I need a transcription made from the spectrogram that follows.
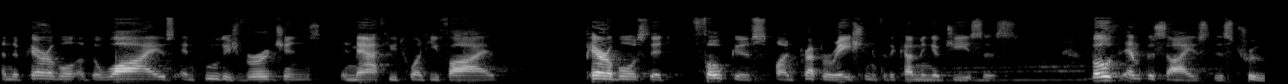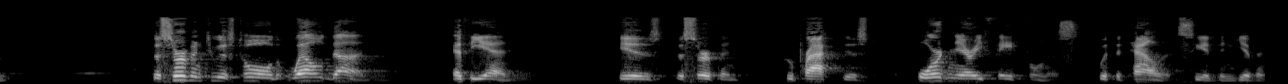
and the parable of the wise and foolish virgins in Matthew 25, parables that focus on preparation for the coming of Jesus, both emphasize this truth. The servant who is told, well done, at the end, is the servant who practiced ordinary faithfulness with the talents he had been given.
